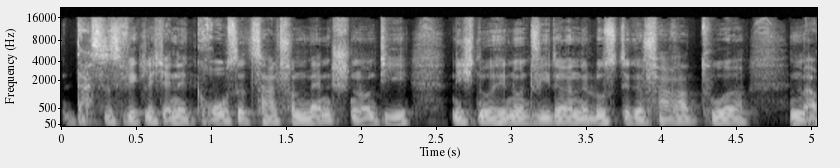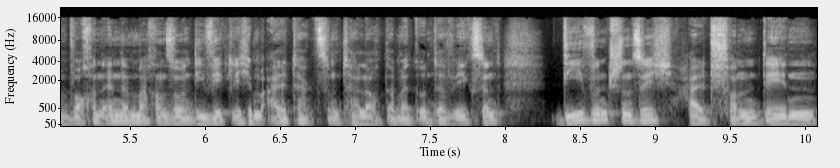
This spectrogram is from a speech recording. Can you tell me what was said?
Das ist wirklich eine große Zahl von Menschen und die nicht nur hin und wieder eine lustige Fahrradtour am Wochenende machen, sondern die wirklich im Alltag zum Teil auch damit unterwegs sind. Die wünschen sich halt von den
